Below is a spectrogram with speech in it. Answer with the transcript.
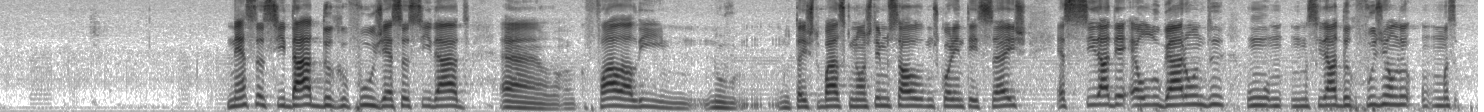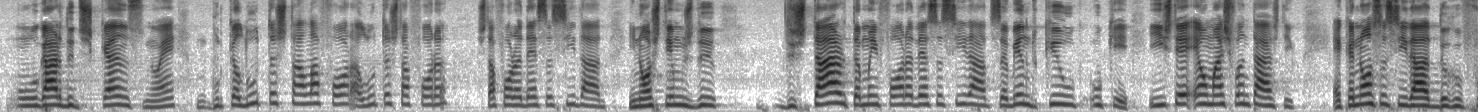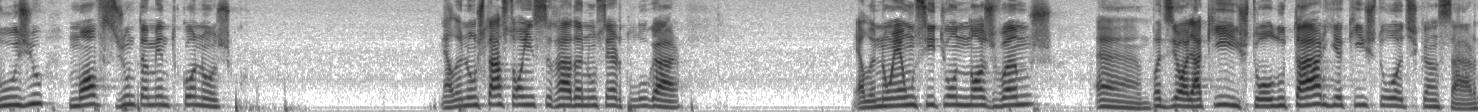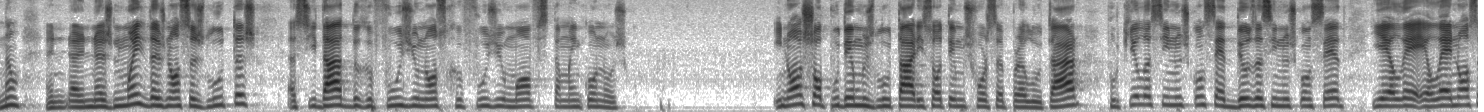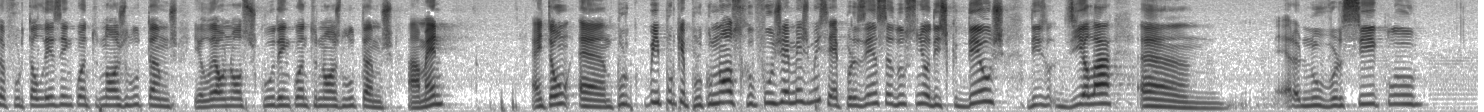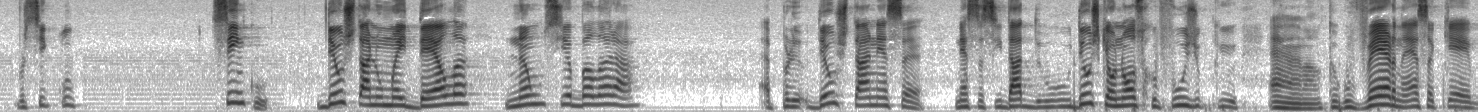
Nessa cidade de refúgio, essa cidade ah, que fala ali no, no, texto básico que nós temos, Salmos 46, essa cidade é, o lugar onde, um, uma cidade de refúgio é uma, um lugar de descanso, não é? Porque a luta está lá fora, a luta está fora, está fora dessa cidade. E nós temos de de estar também fora dessa cidade, sabendo que o, o quê? E isto é, é o mais fantástico, é que a nossa cidade de refúgio move-se juntamente conosco. Ela não está só encerrada num certo lugar. Ela não é um sítio onde nós vamos ah, para dizer, olha, aqui estou a lutar e aqui estou a descansar. Não, nas, no meio das nossas lutas, a cidade de refúgio, o nosso refúgio move-se também conosco. E nós só podemos lutar e só temos força para lutar porque Ele assim nos concede, Deus assim nos concede e Ele é, Ele é a nossa fortaleza enquanto nós lutamos, Ele é o nosso escudo enquanto nós lutamos. Amém? Então, um, por, e porquê? Porque o nosso refúgio é mesmo isso, é a presença do Senhor. Diz que Deus, diz, dizia lá, um, era no versículo, versículo 5, Deus está no meio dela, não se abalará. Deus está nessa, nessa cidade, o Deus que é o nosso refúgio, que, ah, que governa essa que é.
